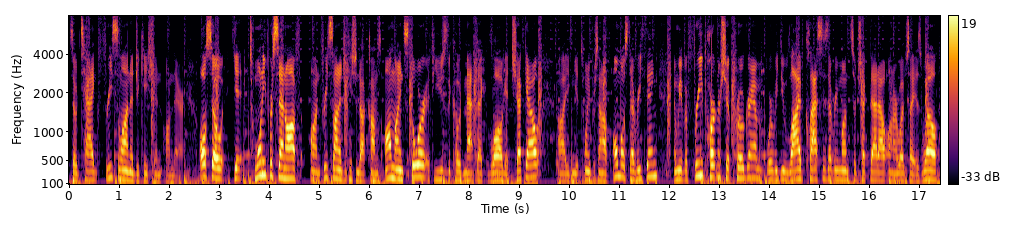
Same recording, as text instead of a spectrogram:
So tag Free Salon Education on there. Also, get 20% off on freesaloneducation.com's online store if you use the code MattBeckVlog at checkout. Uh, you can get 20% off almost everything. And we have a free partnership program where we do live classes every month. So check that out on our website as well.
